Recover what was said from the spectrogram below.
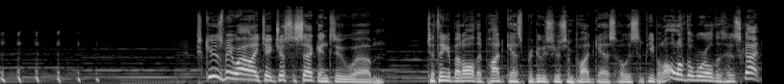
Excuse me while I take just a second to um, to think about all the podcast producers and podcast hosts and people all over the world that say, Scott,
